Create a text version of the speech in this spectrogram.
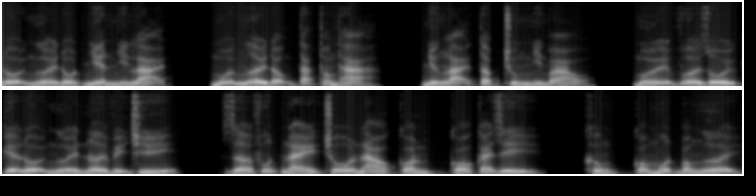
đội người đột nhiên nhìn lại, mỗi người động tác thong thả, nhưng lại tập trung nhìn vào, mới vừa rồi kia đội người nơi vị trí, giờ phút này chỗ nào còn có cái gì, không có một bóng người.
